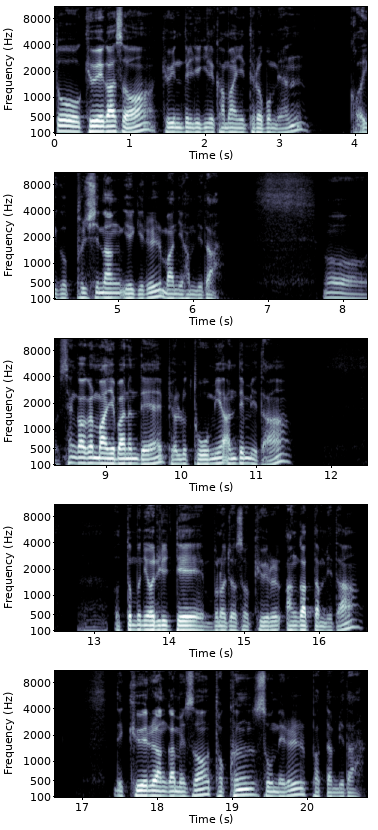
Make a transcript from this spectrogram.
또 교회 가서 교인들 얘기를 가만히 들어보면 거의 그 불신앙 얘기를 많이 합니다. 어, 생각을 많이 해봤는데 별로 도움이 안 됩니다. 어, 어떤 분이 어릴 때 무너져서 교회를 안 갔답니다. 근데 교회를 안 가면서 더 큰 손해를 봤답니다.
